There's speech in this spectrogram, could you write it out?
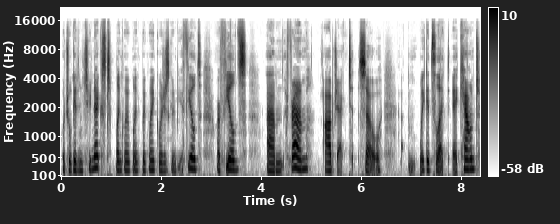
which we'll get into next, blank, blank, blank, blank, blank, which is going to be a field or fields um, from object. So we could select account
